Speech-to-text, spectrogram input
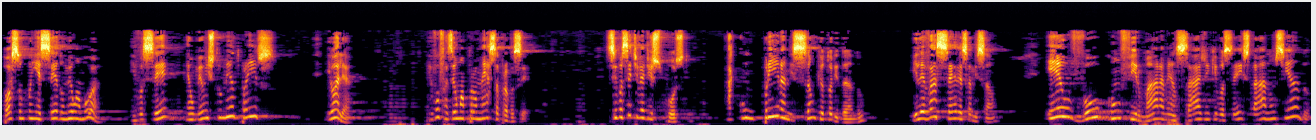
possam conhecer do meu amor. E você é o meu instrumento para isso. E olha, eu vou fazer uma promessa para você. Se você estiver disposto a cumprir a missão que eu estou lhe dando e levar a sério essa missão, eu vou confirmar a mensagem que você está anunciando.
